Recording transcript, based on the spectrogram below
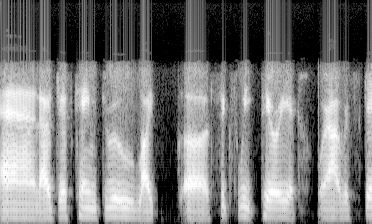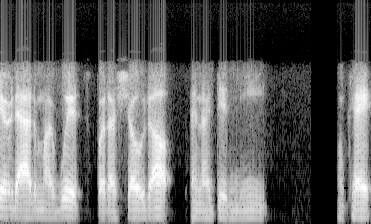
and I just came through like uh, six week period where I was scared out of my wits, but I showed up and I didn't eat. Okay,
